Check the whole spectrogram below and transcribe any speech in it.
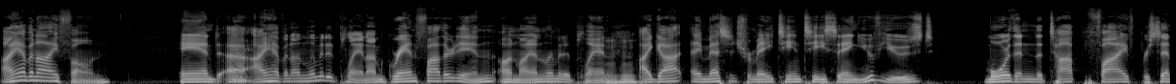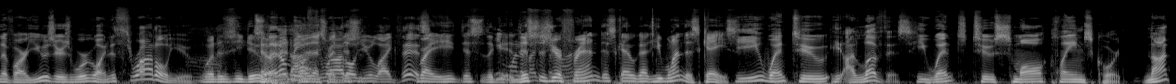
I have an iPhone." And uh, hmm. I have an unlimited plan. I'm grandfathered in on my unlimited plan. Mm-hmm. I got a message from AT and T saying you've used more than the top five percent of our users. We're going to throttle you. What does he do? And I don't mean Oh, that's right, throttle this- you like this. Right, he, this is the He this is your money. friend. This guy who got he won this case. He went to. He, I love this. He went to small claims court. Not,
